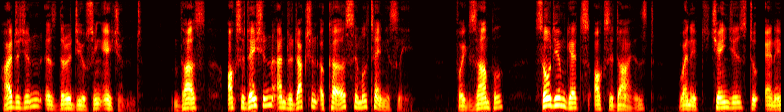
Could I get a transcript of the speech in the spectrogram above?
hydrogen is the reducing agent. Thus, oxidation and reduction occur simultaneously. For example, sodium gets oxidized when it changes to Na+.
